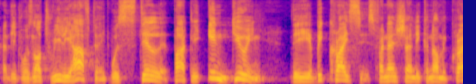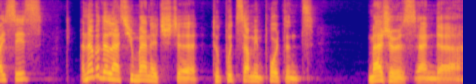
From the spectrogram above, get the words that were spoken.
and it was not really after, it was still partly in during the big crisis, financial and economic crisis. And nevertheless, you managed uh, to put some important measures and uh,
